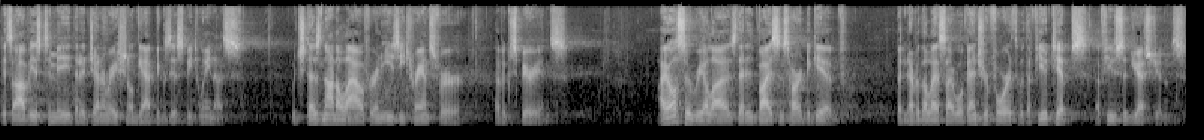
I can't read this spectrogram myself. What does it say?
it's obvious to me that a generational gap exists between us, which does not allow for an easy transfer of experience. I also realize that advice is hard to give, but nevertheless, I will venture forth with a few tips, a few suggestions.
